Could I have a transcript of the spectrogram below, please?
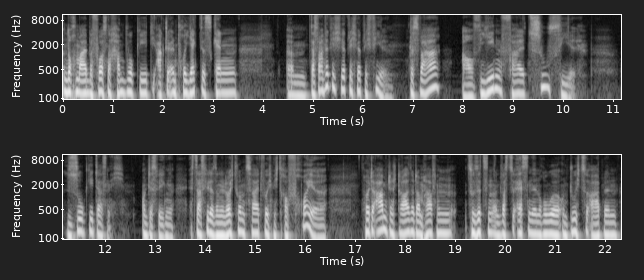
Und nochmal, bevor es nach Hamburg geht, die aktuellen Projekte scannen. Ähm, das war wirklich, wirklich, wirklich viel. Das war auf jeden Fall zu viel. So geht das nicht. Und deswegen ist das wieder so eine Leuchtturmzeit, wo ich mich drauf freue, heute Abend in Stralsund am Hafen zu sitzen und was zu essen in Ruhe und durchzuatmen,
